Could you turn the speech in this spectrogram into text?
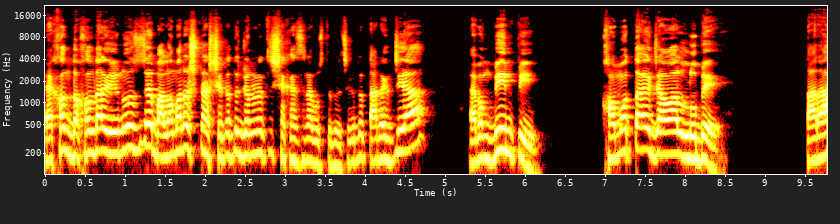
এখন দখলদার ইউনুস যে ভালো মানুষ না, সেটা তো জননেত্রী শেখ হাসিনা বুঝতে পেরেছে। কিন্তু তারেক জিয়া এবং বিএনপি ক্ষমতায় যাওয়ার লোভে তারা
